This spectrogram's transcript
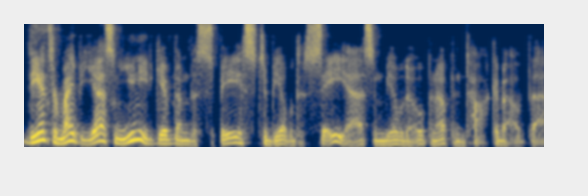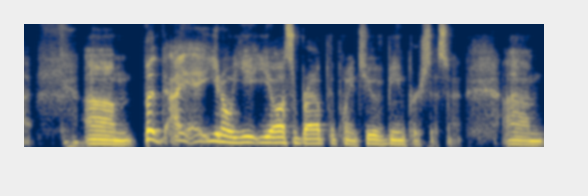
the answer might be yes and you need to give them the space to be able to say yes and be able to open up and talk about that um, but i you know you, you also brought up the point too of being persistent um,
